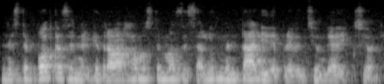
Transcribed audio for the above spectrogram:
En este podcast en el que trabajamos temas de salud mental y de prevención de adicciones.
